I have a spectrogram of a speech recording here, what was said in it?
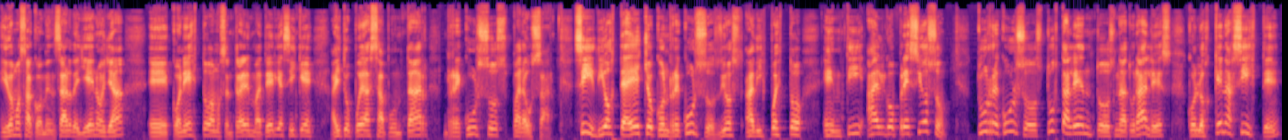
Y vamos a comenzar de lleno ya eh, con esto, vamos a entrar en materia, así que ahí tú puedas apuntar recursos para usar. Sí, Dios te ha hecho con recursos, Dios ha dispuesto en ti algo precioso. Tus recursos, tus talentos naturales con los que naciste,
